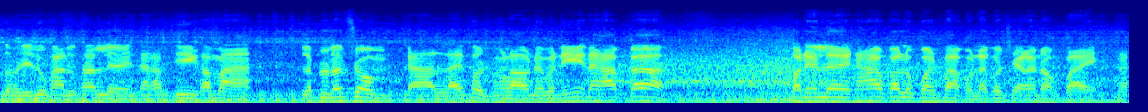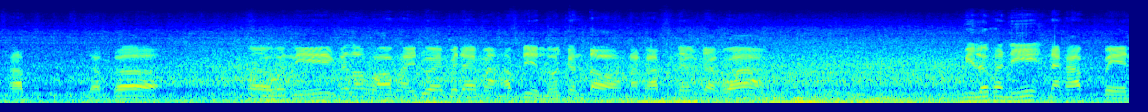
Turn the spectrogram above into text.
สวัสดีลูกค้าทุกท่านเลยนะครับ ที่เข้ามารับดูรับชมการไลฟ์สดของเราในวันนี้นะครับ ก็ก่อนอื่นเลยนะครับ ก็รบกวนฝากกดไลค์กดแชร์กันออกไปนะครับ แล้วก็เอ่อวันนี้ก็ต้องขออภัยด้วยไม่ได้มาอัปเดตรถกันต่อนะครับ เนื่องจากว่ามีรถคันนี้นะครับเป็น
